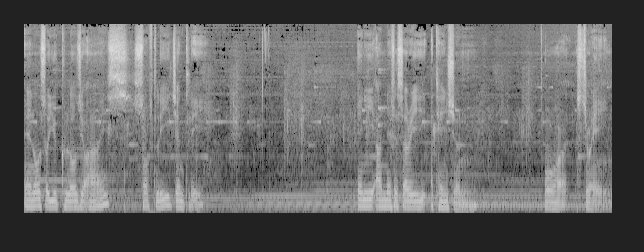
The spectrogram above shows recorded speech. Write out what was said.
And also, you close your eyes softly, gently. Any unnecessary attention or strain.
